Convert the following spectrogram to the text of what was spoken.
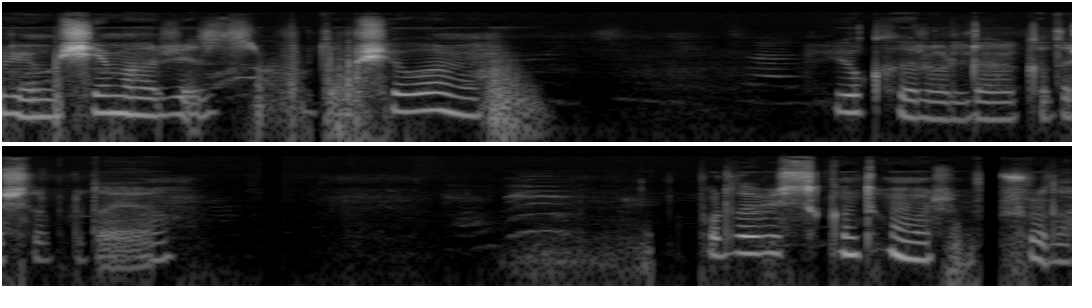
bileyim bir şey mi arayacağız? Burada bir şey var mı? Yok herhalde arkadaşlar burada ya. Burada bir sıkıntı mı var? Şurada.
